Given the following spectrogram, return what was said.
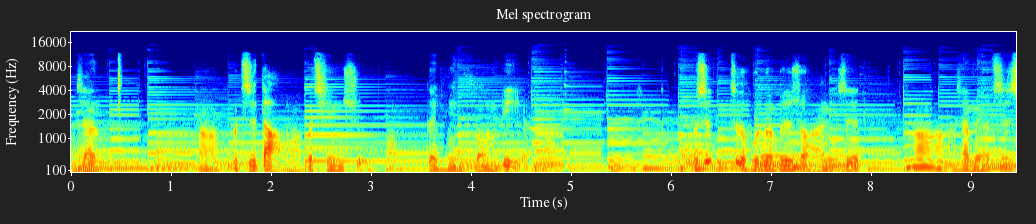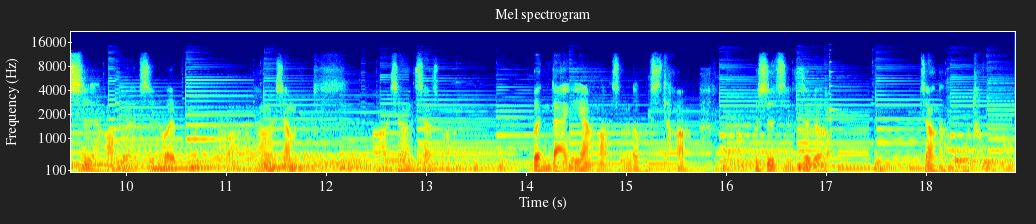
好像啊不知道哈，不清楚哈，被蒙蒙蔽了哈。不是这个糊涂人，不是说好像你是啊，好像没有知识哈，没有智慧啊，然后像啊像像什么笨蛋一样哈，什么都不知道啊，不是指这个这样的糊涂哦。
